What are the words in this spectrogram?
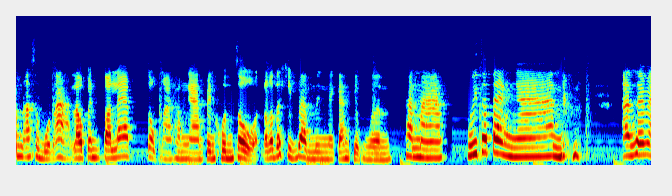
นอะสมมติอะเราเป็นตอนแรกจบมาทำงานเป็นคนโสดเราก็จะคิดแบบหนึ่งในการเก็บเงินทันมาเฮ้ยจะแต่งงานอะใช่ไหม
